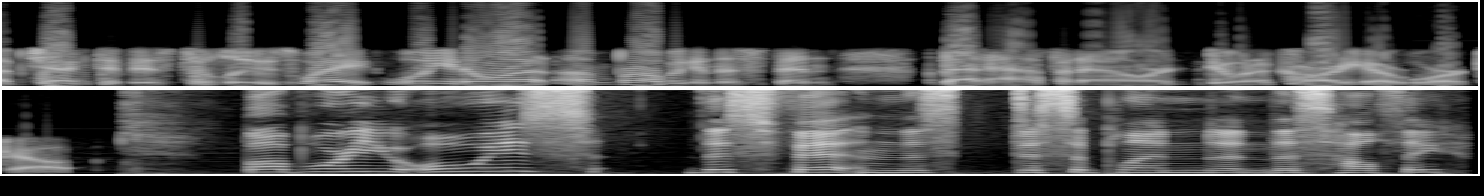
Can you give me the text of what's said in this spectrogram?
objective is to lose weight, well, you know what? I'm probably going to spend that half an hour doing a cardio workout. Bob, were you always this fit and this disciplined and this healthy?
